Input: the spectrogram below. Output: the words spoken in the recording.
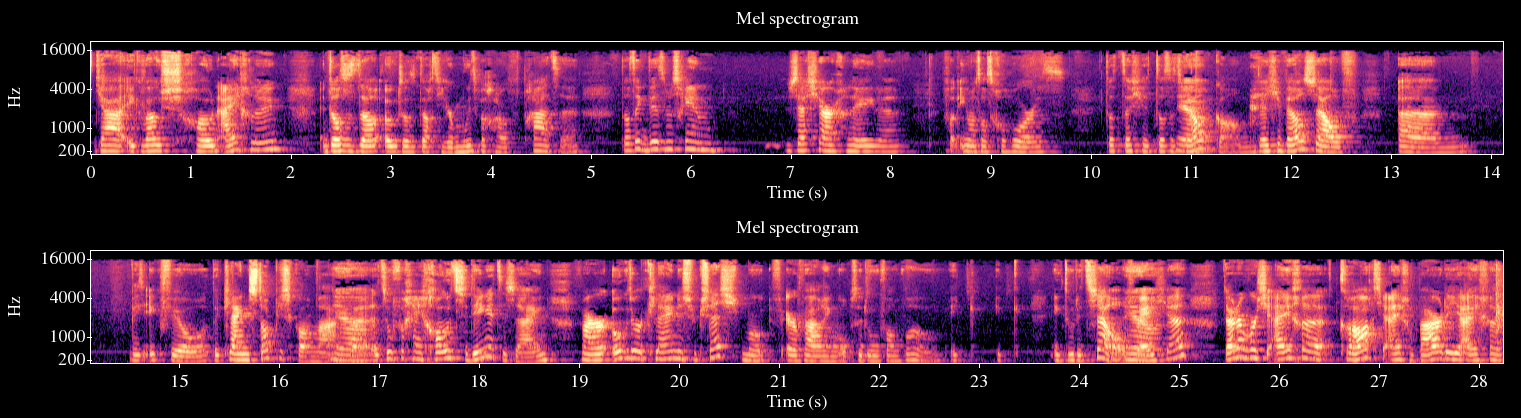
ja, ik wou dus gewoon eigenlijk... En dat is dan ook dat ik dacht, hier moeten we gewoon over praten. Dat ik dit misschien zes jaar geleden van iemand had gehoord. Dat, dat, je, dat het Ja. wel kan. Dat je wel zelf, weet ik veel, de kleine stapjes kan maken. Ja. Het hoeven geen grootste dingen te zijn. Maar ook door kleine succeservaringen op te doen van... Wow, ik, ik, ik doe dit zelf, Ja. weet je. Daardoor wordt je eigen kracht, je eigen waarde, je eigen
